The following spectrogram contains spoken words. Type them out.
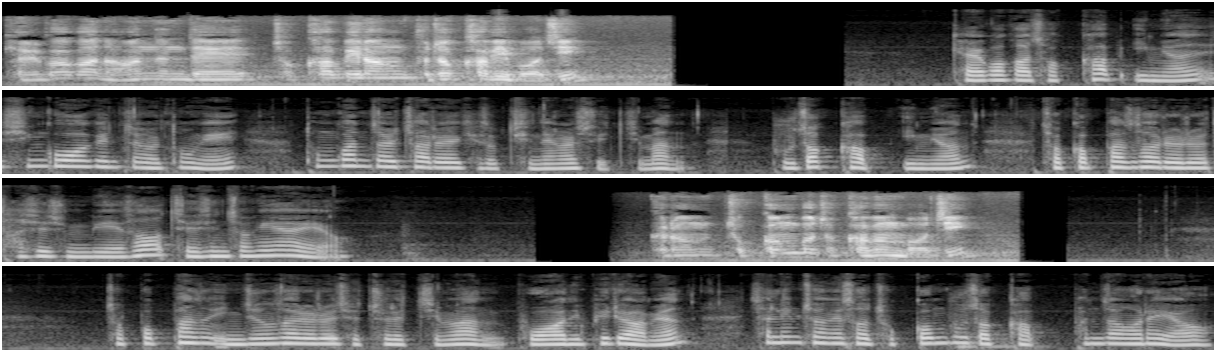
결과가 나왔는데 적합이랑 부적합이 뭐지? 결과가 적합이면 신고 확인증을 통해 통관 절차를 계속 진행할 수 있지만 부적합이면 적합한 서류를 다시 준비해서 재신청해야 해요. 그럼 조건부 적합은 뭐지? 적법한 인증 서류를 제출했지만 보완이 필요하면 산림청에서 조건 부 적합 판정을 해요.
